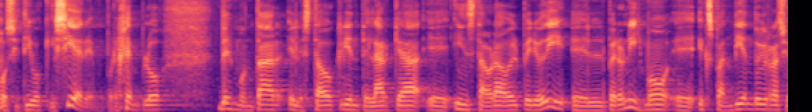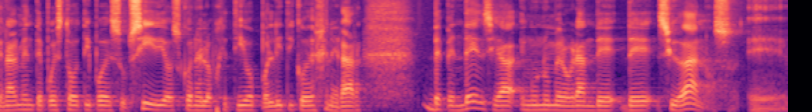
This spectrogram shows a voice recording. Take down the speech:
positivo que hiciera. Por ejemplo, desmontar el estado clientelar que ha eh, instaurado el, el peronismo, eh, expandiendo irracionalmente pues todo tipo de subsidios con el objetivo político de generar dependencia en un número grande de ciudadanos. Eh,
